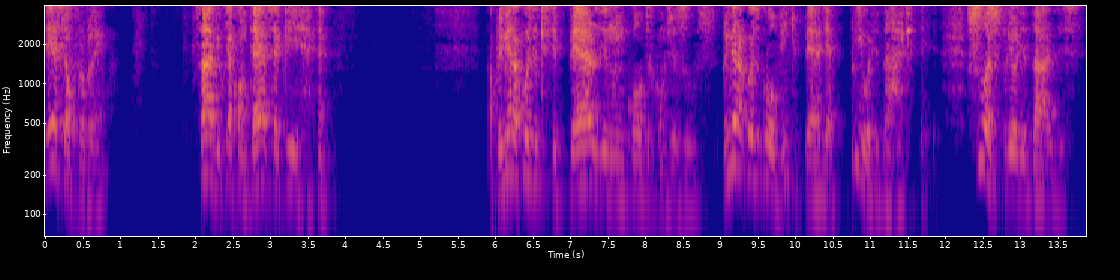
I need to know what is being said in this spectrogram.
Esse é o problema. Sabe o que acontece é que a primeira coisa que se perde no encontro com Jesus, a primeira coisa que o ouvinte perde é prioridade. Suas prioridades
